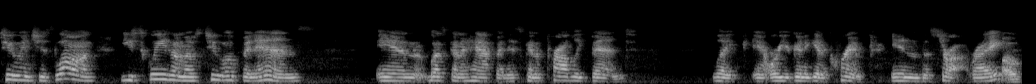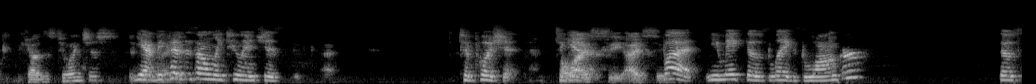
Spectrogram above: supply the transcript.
two inches long, you squeeze on those two open ends, and what's going to happen? It's going to probably bend, like, or you're going to get a crimp in the straw, right? Oh, because it's two inches. It yeah, because it's only two inches uh, to push it together. Oh, together. I see. I see. But you make those legs longer. Those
